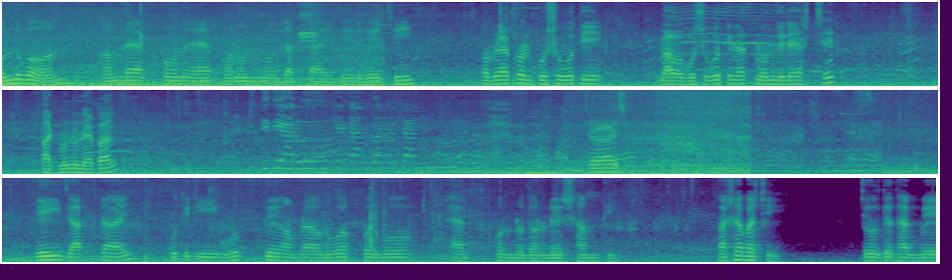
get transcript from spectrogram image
বন্ধুগণ আমরা এখন এক অনন্য যাত্রায় বের হয়েছি। আমরা এখন পশুপতি বাবা পশুপতিনাথ মন্দিরে আসছি কাঠমান্ডু নেপাল। এই যাত্রায় প্রতিটি মুহূর্তে আমরা অনুভব করব এক অন্য ধরনের শান্তি। পাশাপাশি চলতে থাকবে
